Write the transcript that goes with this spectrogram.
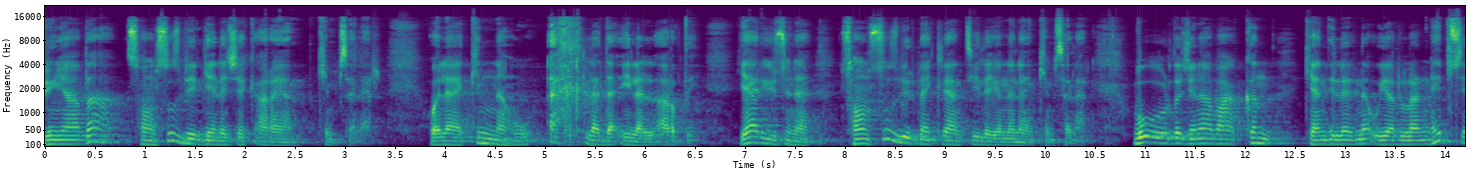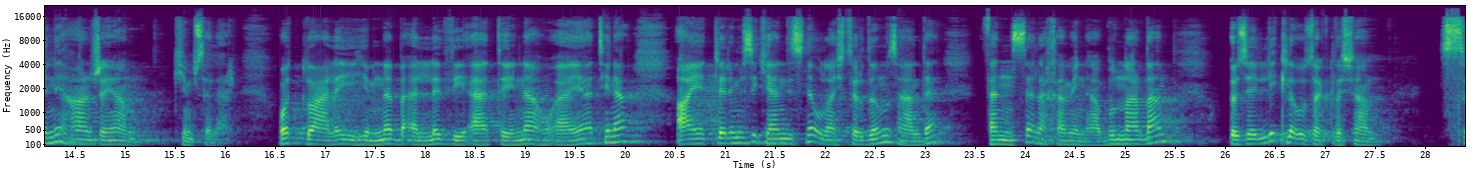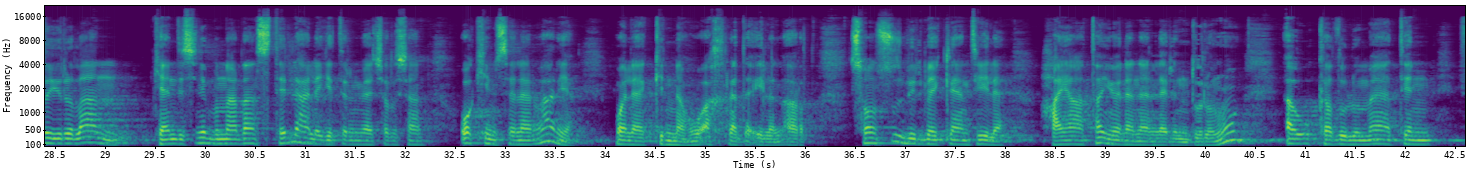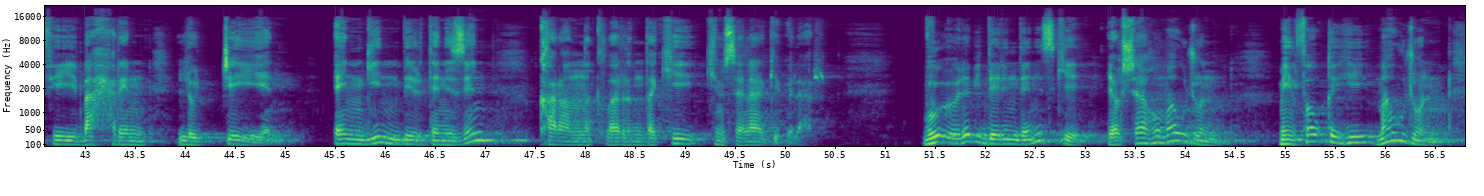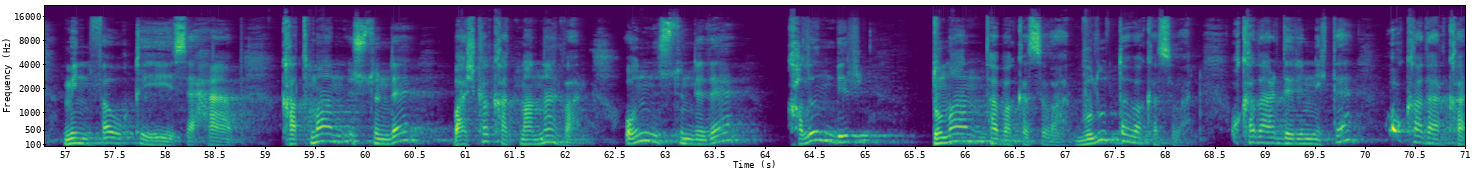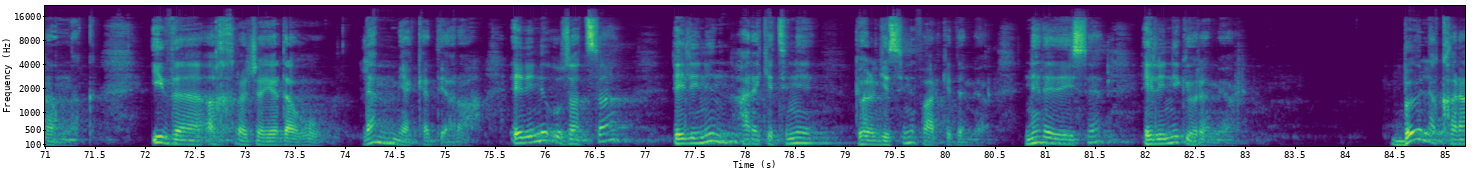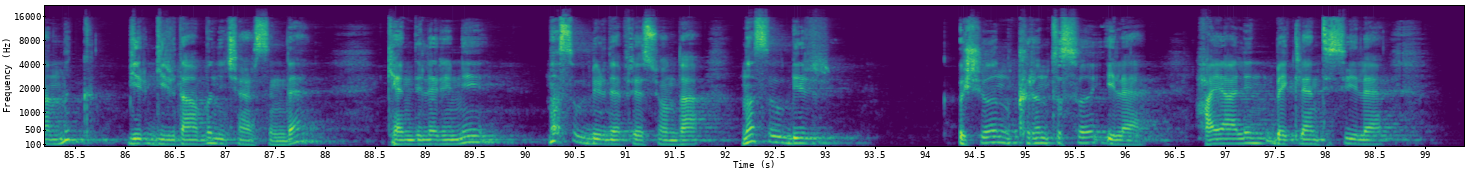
dünyada sonsuz bir gelecek arayan kimseler. وَلَاكِنَّهُ اَخْلَدَ اِلَى الْاَرْضِ Yeryüzüne sonsuz bir beklentiyle yönelen kimseler. Bu uğurda Cenab-ı Hakk'ın kendilerine uyarılarının hepsini harcayan kimseler. وَاتْلُ عَلَيْهِمْ نَبَأَ الَّذ۪ي آتَيْنَاهُ آيَاتِنَا Ayetlerimizi kendisine ulaştırdığımız halde فَانْسَلَخَ مِنْهَا Bunlardan özellikle uzaklaşan, sıyrılan, kendisini bunlardan steril hale getirmeye çalışan o kimseler var ya وَلَكِنَّهُ أَخْرَدَ اِلَى الْأَرْضِ Sonsuz bir beklentiyle hayata yönelenlerin durumu اَوْ كَظُلُمَاتٍ ف۪ي بَحْرٍ لُجِّيٍّ Engin bir denizin karanlıklarındaki kimseler gibiler. Bu öyle bir derin deniz ki yakşahu mavcun min fevkihi mavcun min fevkihi sehab. Katman üstünde başka katmanlar var. Onun üstünde de kalın bir duman tabakası var, bulut tabakası var. O kadar derinlikte, o kadar karanlık. İza ahraca yedahu lem yeked yara. Elini uzatsa elinin hareketini, gölgesini fark edemiyor. Neredeyse elini göremiyor. Böyle karanlık bir girdabın içerisinde kendilerini nasıl bir depresyonda, nasıl bir ışığın kırıntısı ile, hayalin beklentisiyle,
